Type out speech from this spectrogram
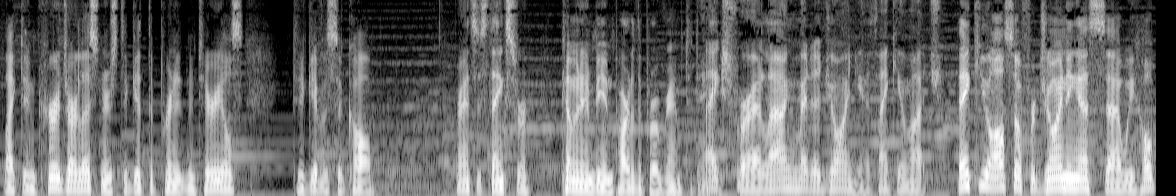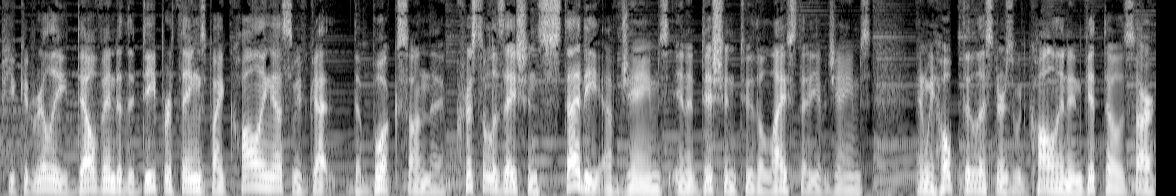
I'd like to encourage our listeners to get the printed materials, to give us a call. Francis, thanks for coming and being part of the program today. Thanks for allowing me to join you. Thank you much. Thank you also for joining us. Uh, we hope you could really delve into the deeper things by calling us. We've got the books on the crystallization study of James in addition to the life study of James and we hope the listeners would call in and get those. Our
